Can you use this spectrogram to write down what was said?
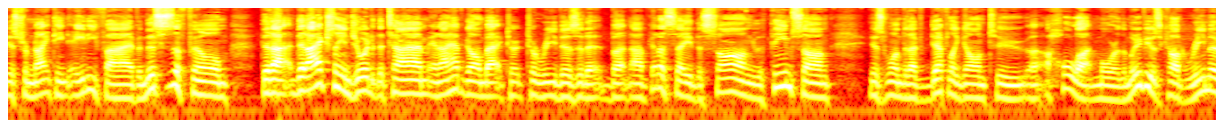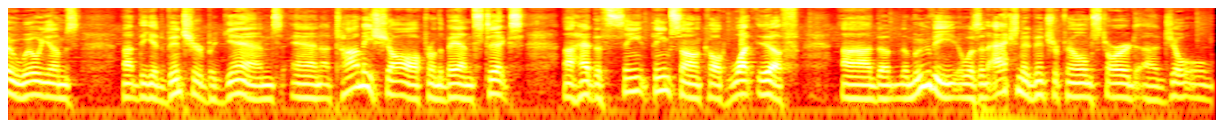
is from 1985, and this is a film that I that I actually enjoyed at the time, and I have gone back to, to revisit it. But I've got to say, the song, the theme song, is one that I've definitely gone to uh, a whole lot more. The movie was called Remo Williams uh, The Adventure Begins. And uh, Tommy Shaw from the band Styx uh, had the theme song called What If. Uh, the, the movie was an action adventure film, starred uh, Joel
